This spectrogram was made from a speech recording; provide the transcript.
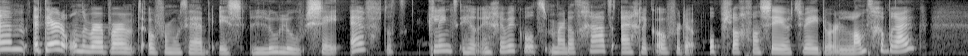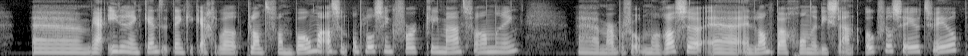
Ehm, het derde onderwerp waar we het over moeten hebben is LULUCF. Dat klinkt heel ingewikkeld, maar dat gaat eigenlijk over de opslag van CO2 door landgebruik. Ehm, ja, iedereen kent het denk ik eigenlijk wel, het planten van bomen als een oplossing voor klimaatverandering. Eh, maar bijvoorbeeld moerassen eh, en landbouwgronden die slaan ook veel CO2 op.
